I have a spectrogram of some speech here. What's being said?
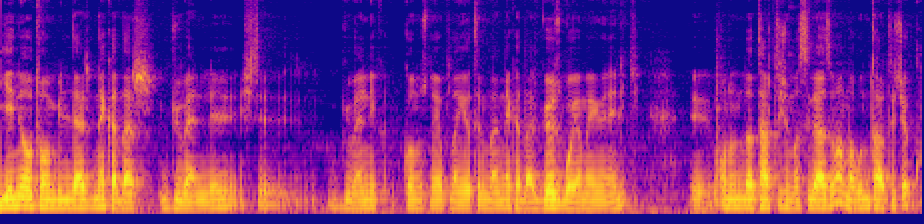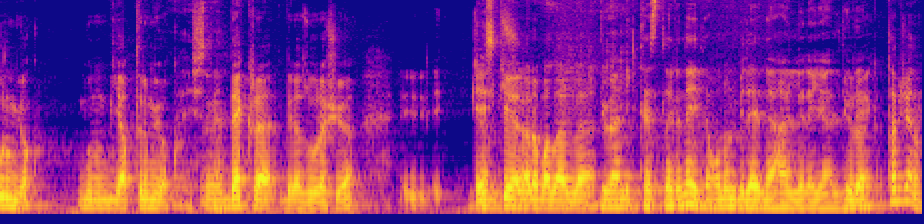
yeni otomobiller ne kadar güvenli, işte güvenlik konusunda yapılan yatırımlar ne kadar göz boyamaya yönelik e, onun da tartışılması lazım ama bunu tartışacak kurum yok. Bunun bir yaptırımı yok. İşte. E, Dekra biraz uğraşıyor. E, eski şu- arabalarla Güvenlik testleri neydi? Onun bile ne hallere yürüyen... Tabii canım.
